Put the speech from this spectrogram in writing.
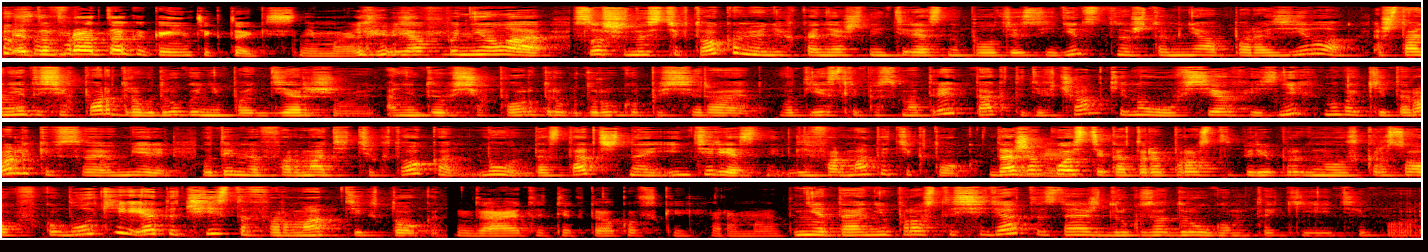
Это про то, как они тиктоки снимали. Я поняла. Слушай, ну с тиктоками у них, конечно, интересно получилось. Единственное, что меня поразило, что они до сих пор друг друга не поддерживают. Они до сих пор друг друга посирают. Вот если посмотреть, так-то девчонки, ну, у всех из них, ну, какие-то ролики в своем мире, вот именно в формате тиктока, ну, достаточно интересные для формата тикток. Даже Костя, который просто перепрыгнул из кроссовок кроссовок в каблуки, это чисто формат ТикТока. Да, это тиктоковский формат. Нет, они просто сидят, знаешь, друг за другом такие, типа,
